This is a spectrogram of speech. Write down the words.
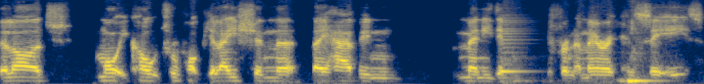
the large multicultural population that they have in many different American cities,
